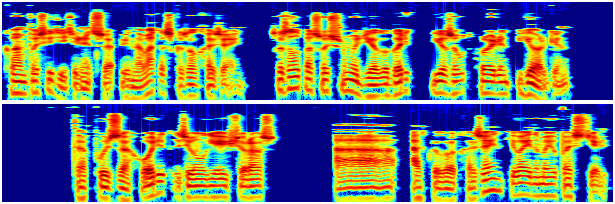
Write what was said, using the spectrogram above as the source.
к вам посетительница», — виновато сказал хозяин. Сказал по срочному делу, говорит, ее зовут Фройлен Йорген. Так пусть заходит, зевнул я еще раз. а, -а, -а открыл рот хозяин, кивая на мою постель.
